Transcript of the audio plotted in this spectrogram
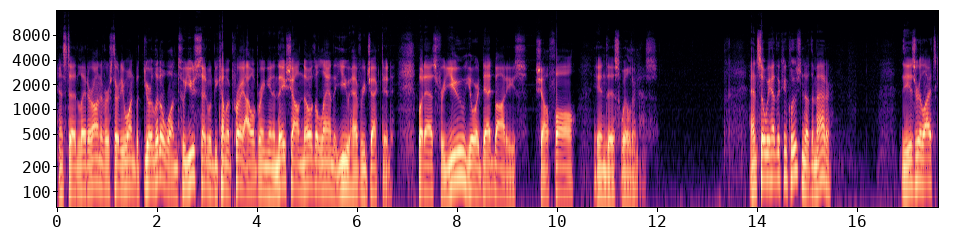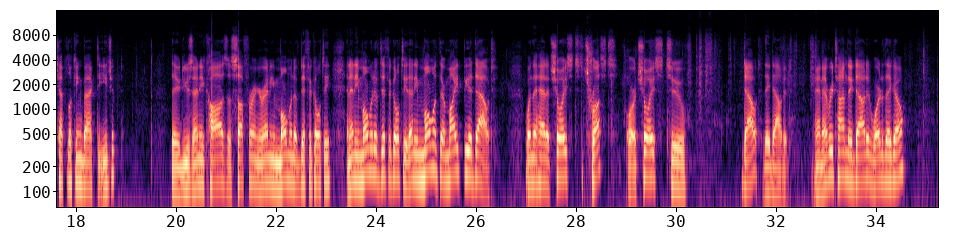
Instead, later on in verse 31, But your little ones, who you said would become a prey, I will bring in, and they shall know the land that you have rejected. But as for you, your dead bodies shall fall in this wilderness. And so we have the conclusion of the matter. The Israelites kept looking back to Egypt. They would use any cause of suffering or any moment of difficulty. And any moment of difficulty, at any moment there might be a doubt. When they had a choice to trust or a choice to doubt, they doubted. And every time they doubted, where did they go?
